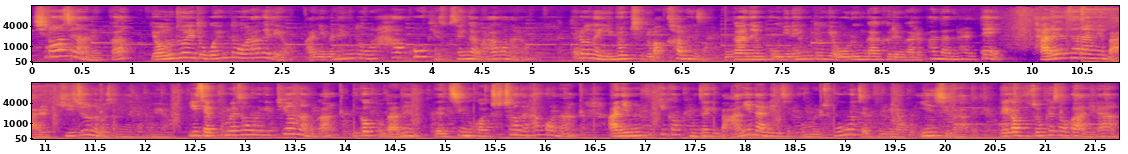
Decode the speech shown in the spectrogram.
싫어하진 않을까? 염두에 두고 행동을 하게 돼요. 아니면 행동을 하고 계속 생각을 하거나요. 때로는 이불킥을 막 하면서 인간은 본인의 행동이 옳은가 그른가를 판단을 할 때 다른 사람의 말을 기준으로 삼는다고. 이 제품의 성능이 뛰어난가? 이것보다는 내 친구가 추천을 하거나 아니면 후기가 굉장히 많이 달린 제품을 좋은 제품이라고 인식을 하게 돼요. 내가 부족해서가 아니라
